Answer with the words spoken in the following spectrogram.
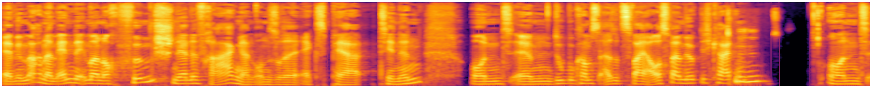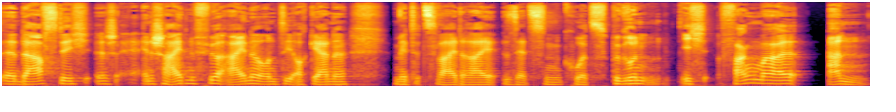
Äh, wir machen am Ende immer noch fünf schnelle Fragen an unsere Expertinnen und ähm, du bekommst also zwei Auswahlmöglichkeiten. Mhm. Und äh, darfst dich äh, entscheiden für eine und sie auch gerne mit zwei, drei Sätzen kurz begründen. Ich fange mal an.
